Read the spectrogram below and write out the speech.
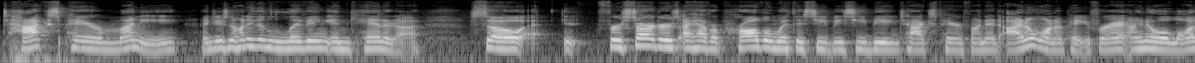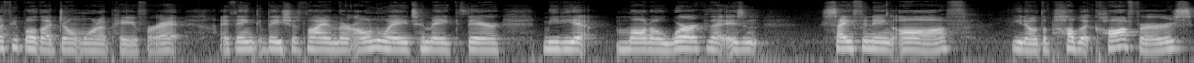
taxpayer money and she's not even living in Canada. So, for starters, I have a problem with the CBC being taxpayer funded. I don't want to pay for it. I know a lot of people that don't want to pay for it. I think they should find their own way to make their media model work that isn't siphoning off, you know, the public coffers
